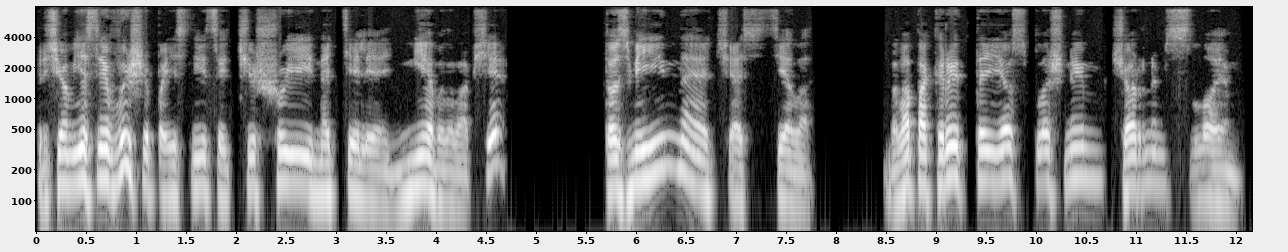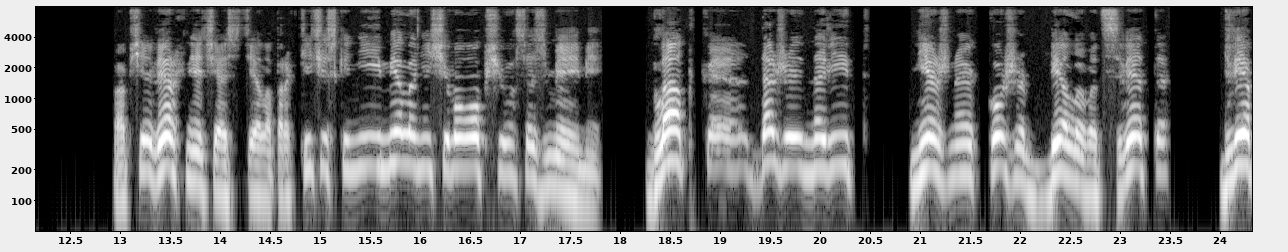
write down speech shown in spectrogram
Причем, если выше поясницы чешуи на теле не было вообще, то змеиная часть тела была покрыта ее сплошным черным слоем. Вообще верхняя часть тела практически не имела ничего общего со змеями. Гладкая, даже на вид нежная кожа белого цвета, две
